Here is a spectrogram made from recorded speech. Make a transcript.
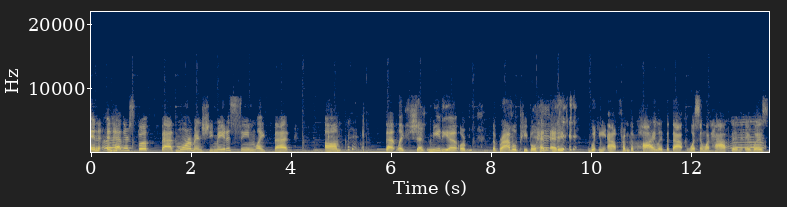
in in Heather's book Bad Mormon, she made it seem like that, um, that like Shed Media or the Bravo people had edited Whitney out from the pilot, but that wasn't what happened. It was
